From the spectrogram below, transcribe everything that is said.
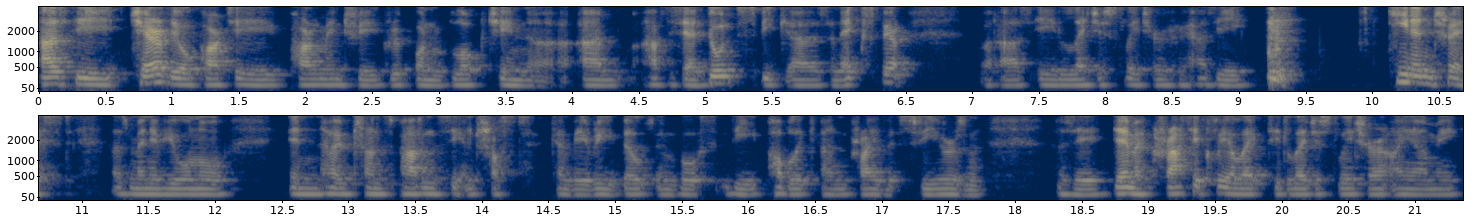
As the chair of the all-party parliamentary group on blockchain, uh, I have to say I don't speak as an expert, but as a legislator who has a keen interest, as many of you will know, in how transparency and trust can be rebuilt in both the public and private spheres. And as a democratically elected legislator, I am a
